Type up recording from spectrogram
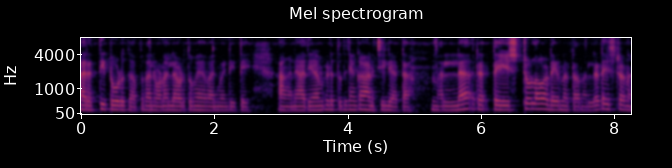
പരത്തിയിട്ട് കൊടുക്കുക അപ്പോൾ നല്ലോണം എല്ലായിടത്തും വേവാൻ വേണ്ടിയിട്ടേ. അങ്ങനെ ആദ്യം എടുത്തത് ഞാൻ കാണിച്ചില്ല കേട്ടോ. നല്ല ടേസ്റ്റുള്ള വടയാണ് കേട്ടോ നല്ല ടേസ്റ്റാണ്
